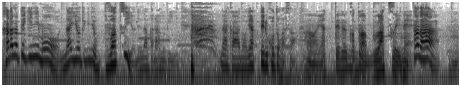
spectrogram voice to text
体的にも内容的にも分厚いよね、なんかラグビー。なんかあの、やってることがさ。うん、やってることは分厚いね。ただ、うん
